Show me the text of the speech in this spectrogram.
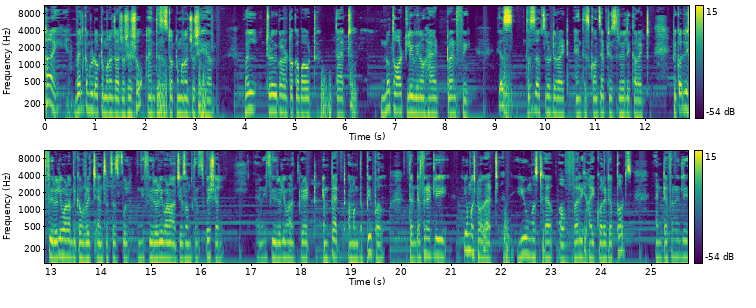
Hi, welcome to Dr. Manoj Joshi show, and this is Dr. Manoj Joshi here. Well, today we're going to talk about that no thought live in your head rent free. Yes, this is absolutely right, and this concept is really correct. Because if you really want to become rich and successful, and if you really want to achieve something special, and if you really want to create impact among the people, then definitely you must know that you must have a very high quality of thoughts, and definitely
